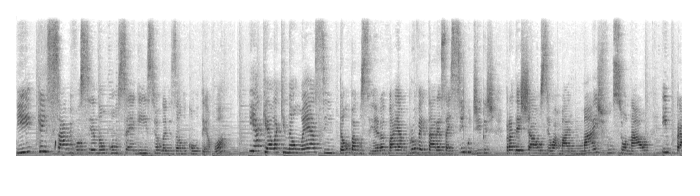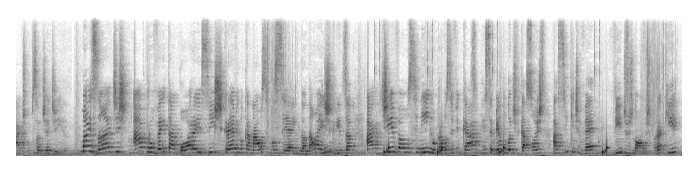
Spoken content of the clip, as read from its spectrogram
e quem sabe você não consegue ir se organizando com o tempo, hein? E aquela que não é assim tão bagunceira vai aproveitar essas 5 dicas para deixar o seu armário mais funcional e prático para o seu dia a dia. Mas antes, aproveita agora e se inscreve no canal se você ainda não é inscrita. Ativa o sininho para você ficar recebendo notificações assim que tiver vídeos novos por aqui.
